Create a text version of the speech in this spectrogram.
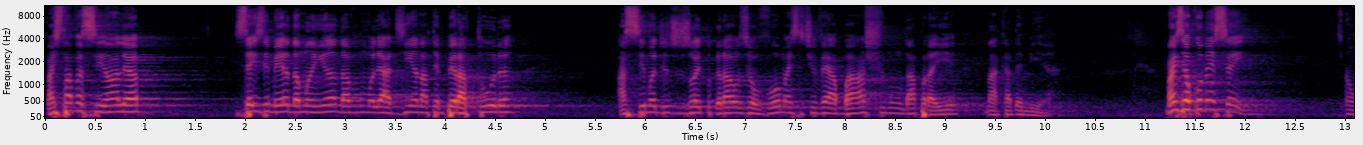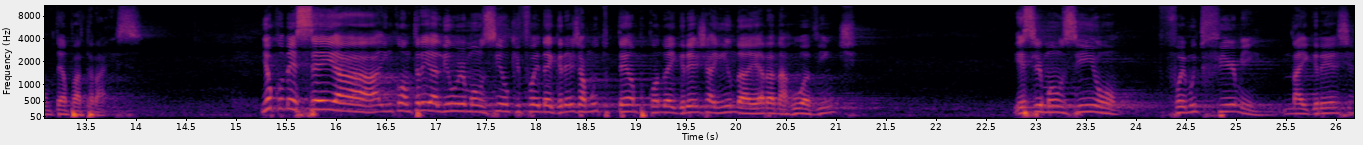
Mas estava assim, olha, seis e meia da manhã, dava uma olhadinha na temperatura. Acima de 18 graus eu vou, mas se estiver abaixo não dá para ir na academia. Mas eu comecei há um tempo atrás. E eu comecei a. Encontrei ali um irmãozinho que foi da igreja há muito tempo, quando a igreja ainda era na rua 20. Esse irmãozinho foi muito firme na igreja.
